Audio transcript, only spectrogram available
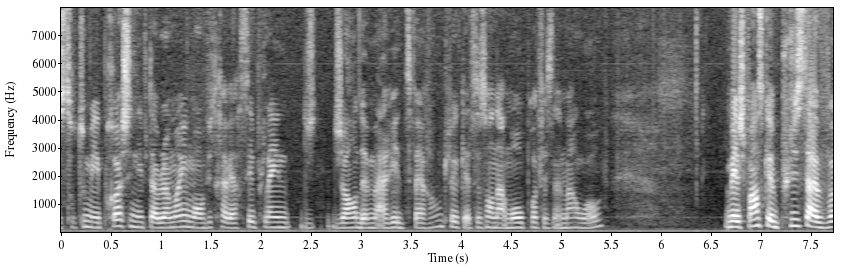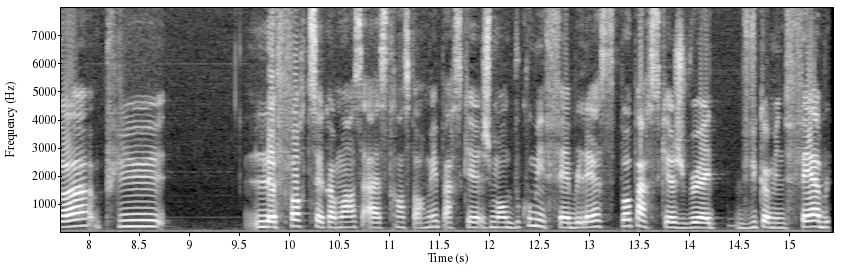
surtout mes proches, inévitablement, ils m'ont vu traverser plein de genres de marées différentes, là, que ce soit en amour, professionnellement ou autre. Mais je pense que plus ça va, plus le forte se commence à se transformer parce que je montre beaucoup mes faiblesses, pas parce que je veux être vue comme une faible,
